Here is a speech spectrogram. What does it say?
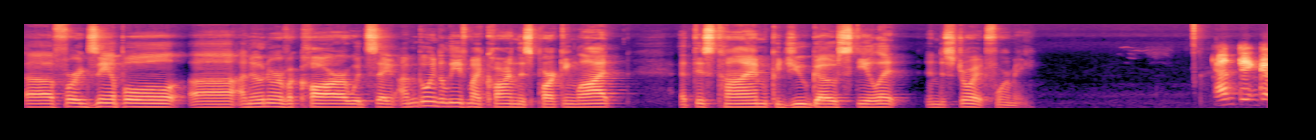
uh, for example uh, an owner of a car would say i'm going to leave my car in this parking lot at this time could you go steal it and destroy it for me And didn't go,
